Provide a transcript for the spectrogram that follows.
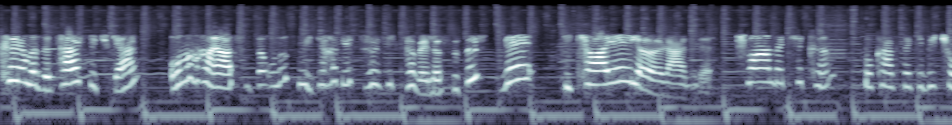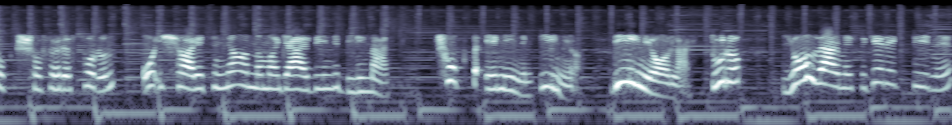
Kırmızı ters üçgen onun hayatında unutmayacağı bir trafik tabelasıdır ve hikayeyle öğrendi. Şu anda çıkın sokaktaki birçok şoföre sorun o işaretin ne anlama geldiğini bilmez. Çok da eminim bilmiyor. Bilmiyorlar. Durup yol vermesi gerektiğini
